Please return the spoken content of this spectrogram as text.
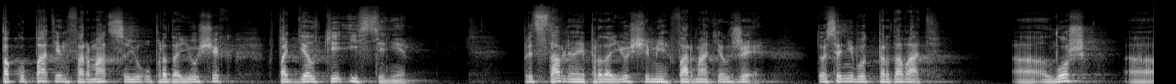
покупать информацию у продающих в подделке истине, представленной продающими в формате лжи. То есть они будут продавать э, ложь э,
